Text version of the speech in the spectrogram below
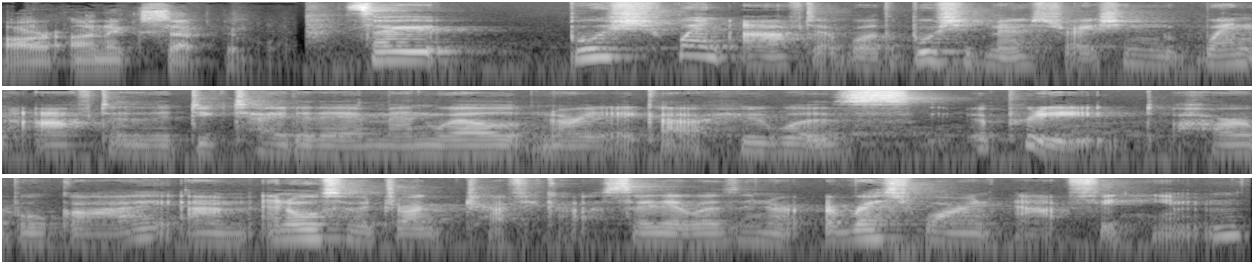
are unacceptable. So, Bush went after, well, the Bush administration went after the dictator there, Manuel Noriega, who was a pretty horrible guy um, and also a drug trafficker. So there was an arrest warrant out for him,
